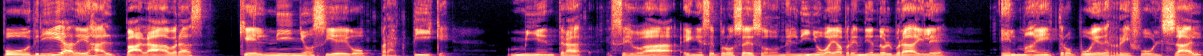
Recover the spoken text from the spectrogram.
podría dejar palabras que el niño ciego practique. Mientras se va en ese proceso donde el niño vaya aprendiendo el braille, el maestro puede reforzar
